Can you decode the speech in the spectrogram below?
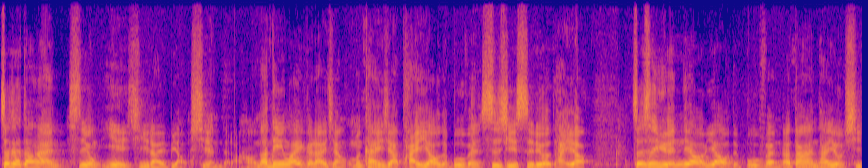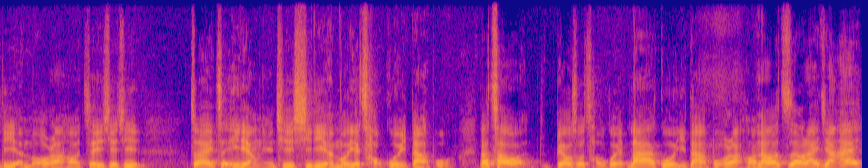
这个当然是用业绩来表现的啦。好，那另外一个来讲，我们看一下台药的部分，四七四六台药，这是原料药的部分。那当然它有 CDMO 啦，哈，这一些其实在这一两年，其实 CDMO 也炒过一大波。那炒不要说炒过，拉过一大波了哈。然后之后来讲，哎，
